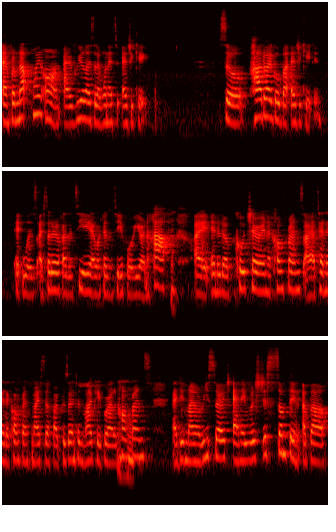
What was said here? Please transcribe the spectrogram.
And from that point on, I realized that I wanted to educate. So, how do I go about educating? It was, I started off as a TA, I worked as a TA for a year and a half. Hmm. I ended up co chairing a conference. I attended a conference myself. I presented my paper at a mm-hmm. conference. I did my own research, and it was just something about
